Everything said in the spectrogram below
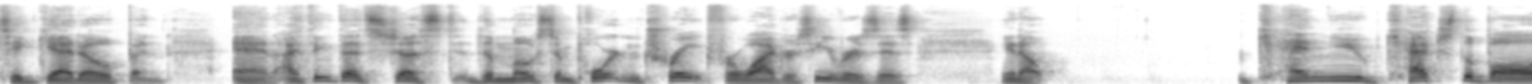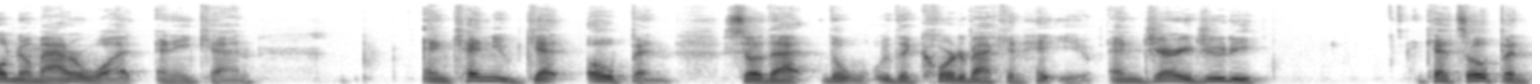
to get open. And I think that's just the most important trait for wide receivers is, you know, can you catch the ball no matter what? And he can and can you get open so that the the quarterback can hit you? And Jerry Jeudy gets open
